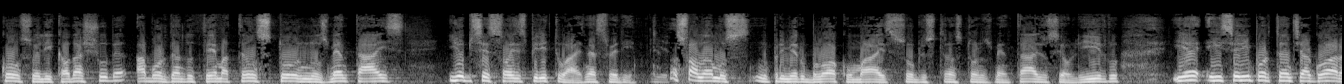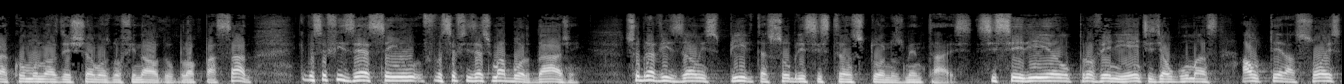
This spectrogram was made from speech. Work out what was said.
com Sueli Caldachuber, abordando o tema transtornos mentais e obsessões espirituais, né, Sueli? Isso. Nós falamos no primeiro bloco mais sobre os transtornos mentais, o seu livro, e, é, e seria importante agora, como nós deixamos no final do bloco passado, que você fizesse, você fizesse uma abordagem sobre a visão espírita sobre esses transtornos mentais. Se seriam provenientes de algumas alterações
